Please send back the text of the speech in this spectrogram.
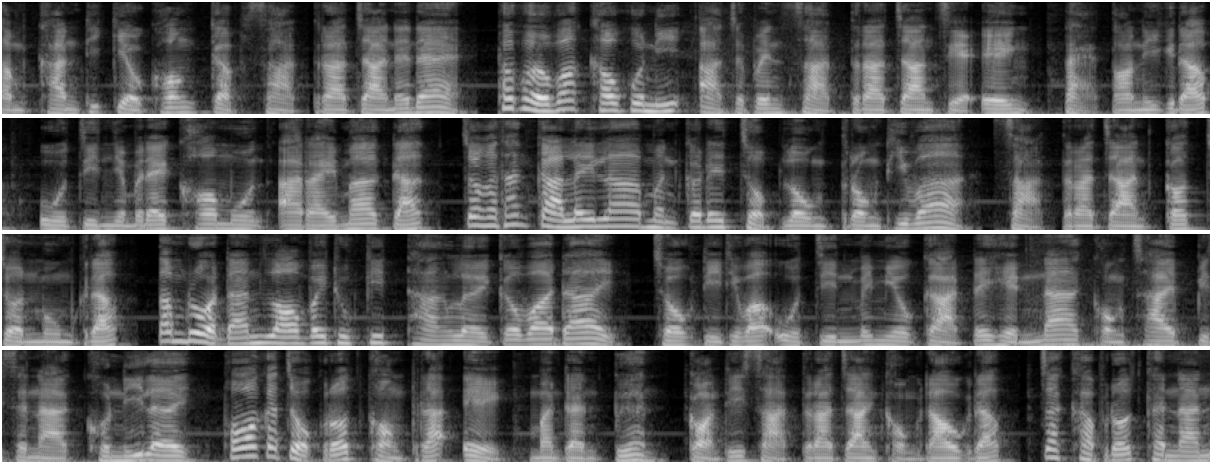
สำคัญที่เกี่ยวข้องกับศาสตราจารย์แน่ๆเพราะเผอว่าเขาคนนี้อาจจะเป็นศาสตราจารย์เสียเอง แต่ตอนนี้ครับ อูจินยังไม่ได้ข้อมูลอะไรมากนักจนกระทั่งการไล่ล่ามันก็ได้จบลงตรงที่ว่าศาสตราจารย์ก็จนมุมครับตำรวจนั้นล้อมไว้ทุกทิศทางเลยก็ว่าได้ โชคดีที่ว่าอูจินไม่มีโอกาสได้เห็นหน้าของชายปริศนาคนนี้เลย เพราะว่ากระจกรถของพระเอกมันดันเปื้อน ก่อนที่ศาสตราจารย์ของเราครับ จะขับรถคันนั้น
